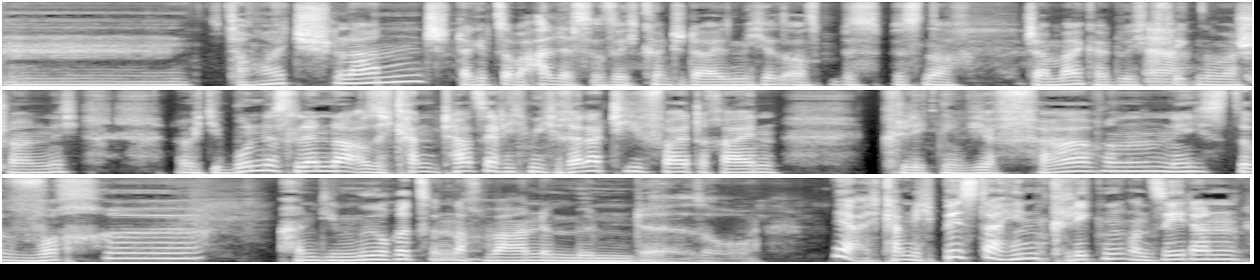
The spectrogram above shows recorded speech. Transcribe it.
Mm, Deutschland, da gibt's aber alles. Also ich könnte da mich jetzt auch bis, bis nach Jamaika durchklicken ja. wahrscheinlich. Dann habe ich die Bundesländer, also ich kann tatsächlich mich relativ weit reinklicken. Wir fahren nächste Woche an die Müritz und nach Warnemünde. So. Ja, ich kann mich bis dahin klicken und sehe dann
